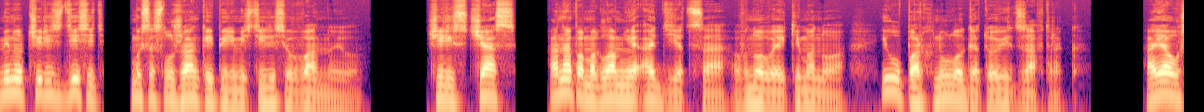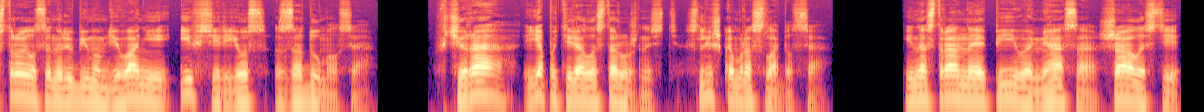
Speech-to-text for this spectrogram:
Минут через десять мы со служанкой переместились в ванную. Через час она помогла мне одеться в новое кимоно и упорхнула готовить завтрак. А я устроился на любимом диване и всерьез задумался. Вчера я потерял осторожность, слишком расслабился. Иностранное пиво, мясо, шалости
